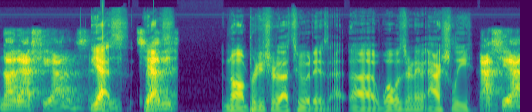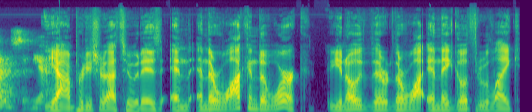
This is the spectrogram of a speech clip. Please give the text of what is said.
not Ashley Adamson. Yes, yes. no, I'm pretty sure that's who it is. Uh, what was her name? Ashley. Ashley Adamson. Yeah. Yeah, I'm pretty sure that's who it is. And and they're walking to work. You know, they're they're wa- and they go through like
